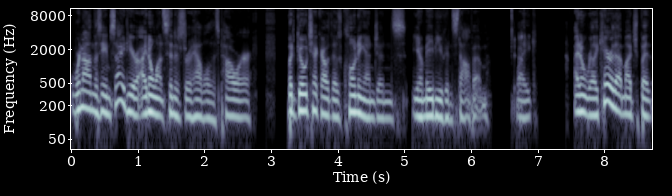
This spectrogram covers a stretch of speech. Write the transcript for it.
we're not on the same side here. I don't want Sinister to have all this power, but go check out those cloning engines. You know, maybe you can stop him. Yeah. Like, I don't really care that much, but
